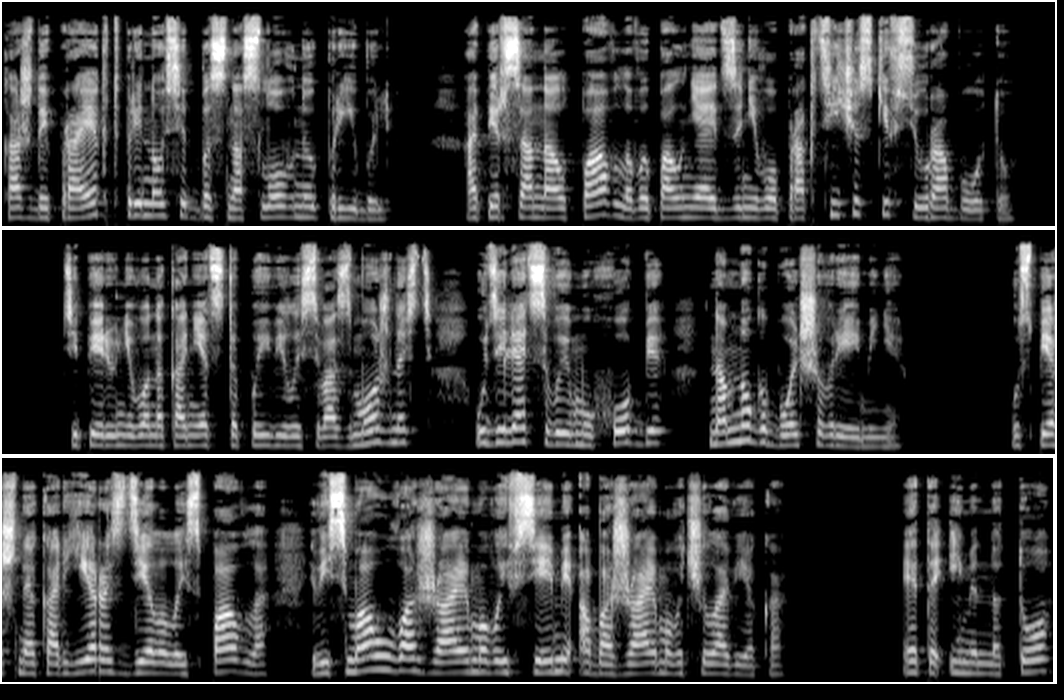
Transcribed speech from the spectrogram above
Каждый проект приносит баснословную прибыль, а персонал Павла выполняет за него практически всю работу – Теперь у него наконец-то появилась возможность уделять своему хобби намного больше времени. Успешная карьера сделала из Павла весьма уважаемого и всеми обожаемого человека. Это именно то,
